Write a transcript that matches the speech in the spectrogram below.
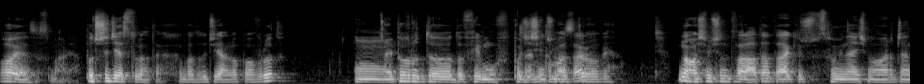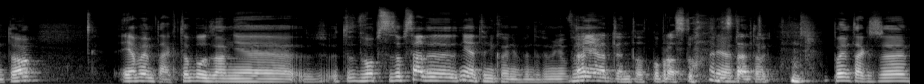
O Jezus Maria. Po 30 latach chyba do Giallo powrót. Mm, I powrót do, do filmów po 10 Ten ma latach. zdrowie. No, 82 lata, tak, już wspominaliśmy o Argento. Ja powiem tak, to był dla mnie. To z obsady. Nie, to nikogo nie będę wymieniał. Dario Wymieniam. Argento, po prostu. Dario. Argento. Powiem tak, że.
